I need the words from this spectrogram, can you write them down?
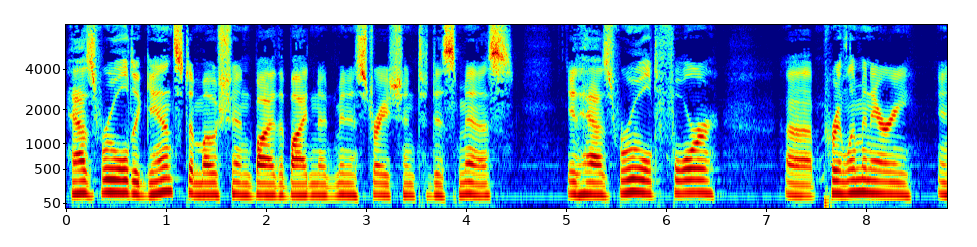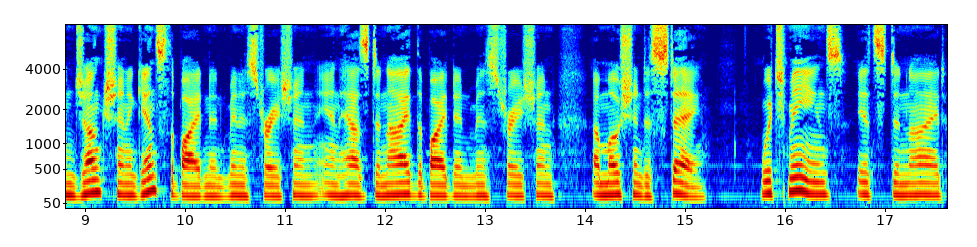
has ruled against a motion by the Biden administration to dismiss. It has ruled for a preliminary injunction against the Biden administration and has denied the Biden administration a motion to stay, which means it's denied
